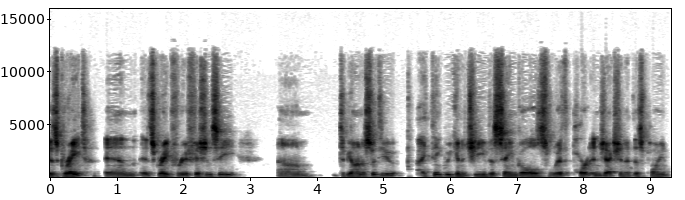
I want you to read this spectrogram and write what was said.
is great and it's great for efficiency. Um, to be honest with you, I think we can achieve the same goals with port injection at this point.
